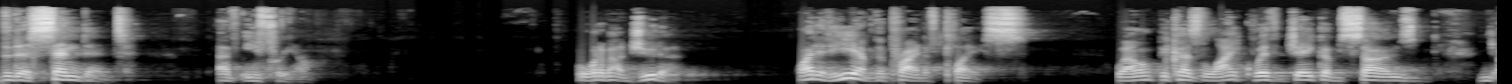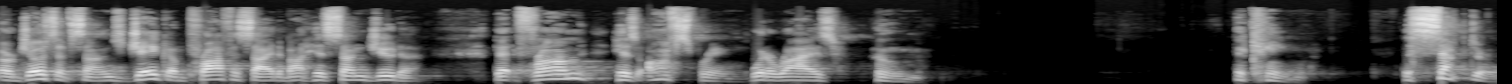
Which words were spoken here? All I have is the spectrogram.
the descendant of Ephraim. Well, what about Judah? Why did he have the pride of place? Well, because like with Jacob's sons, or Joseph's sons, Jacob prophesied about his son Judah, that from his offspring would arise whom? The king. The scepter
